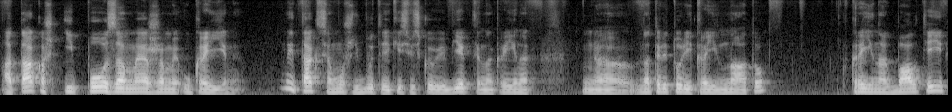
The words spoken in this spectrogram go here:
а також і поза межами України. Ну і так це можуть бути якісь військові об'єкти на країнах на території країн НАТО, в країнах Балтії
